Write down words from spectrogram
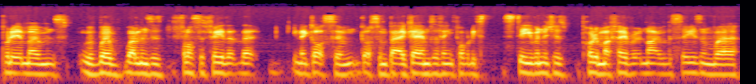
brilliant moments with, with Wellens' philosophy that, that you know got some got some better games. I think probably Stevenage is probably my favourite night of the season, where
